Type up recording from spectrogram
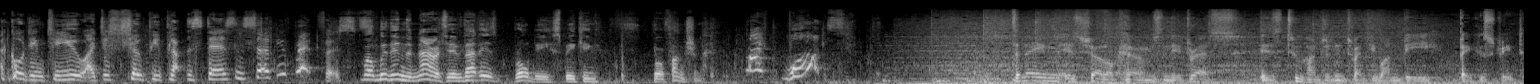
According to you, I just show people up the stairs and serve you breakfast. Well, within the narrative, that is, broadly speaking, your function. My what? The name is Sherlock Holmes and the address is 221B Baker Street.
